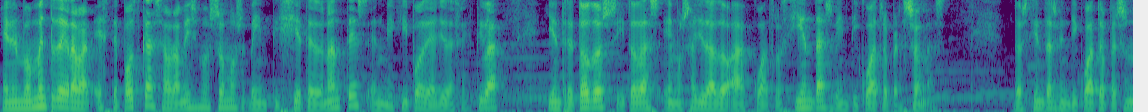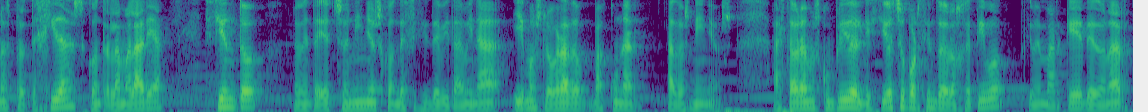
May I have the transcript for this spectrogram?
En el momento de grabar este podcast, ahora mismo somos 27 donantes en mi equipo de ayuda efectiva y entre todos y todas hemos ayudado a 424 personas. 224 personas protegidas contra la malaria, 198 niños con déficit de vitamina A y hemos logrado vacunar a dos niños. Hasta ahora hemos cumplido el 18% del objetivo que me marqué de donar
